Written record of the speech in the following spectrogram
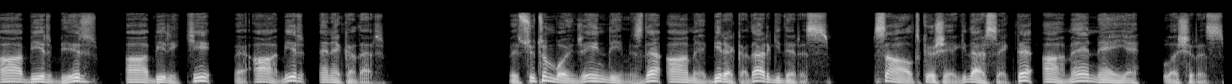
A1, 1, A1, 2 ve A1 n'e kadar. Ve sütun boyunca indiğimizde AM 1'e kadar gideriz. Sağ alt köşeye gidersek de AM n'ye ulaşırız.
